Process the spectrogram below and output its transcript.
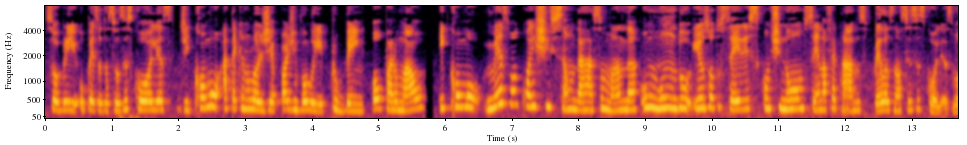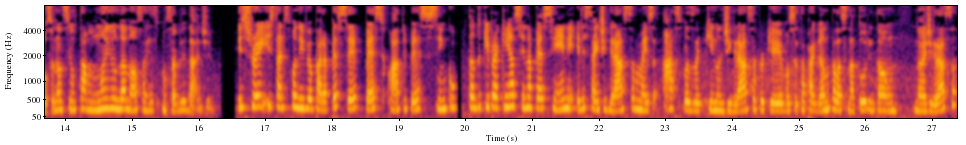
sobre o peso das suas escolhas, de como a tecnologia pode evoluir para o bem ou para o mal, e como, mesmo com a extinção da raça humana, o mundo e os outros seres continuam sendo afetados pelas nossas escolhas, mostrando assim o tamanho da nossa responsabilidade. Stray está disponível para PC, PS4 e PS5, tanto que para quem assina a PSN ele sai de graça, mas aspas aqui no de graça porque você tá pagando pela assinatura, então não é de graça.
